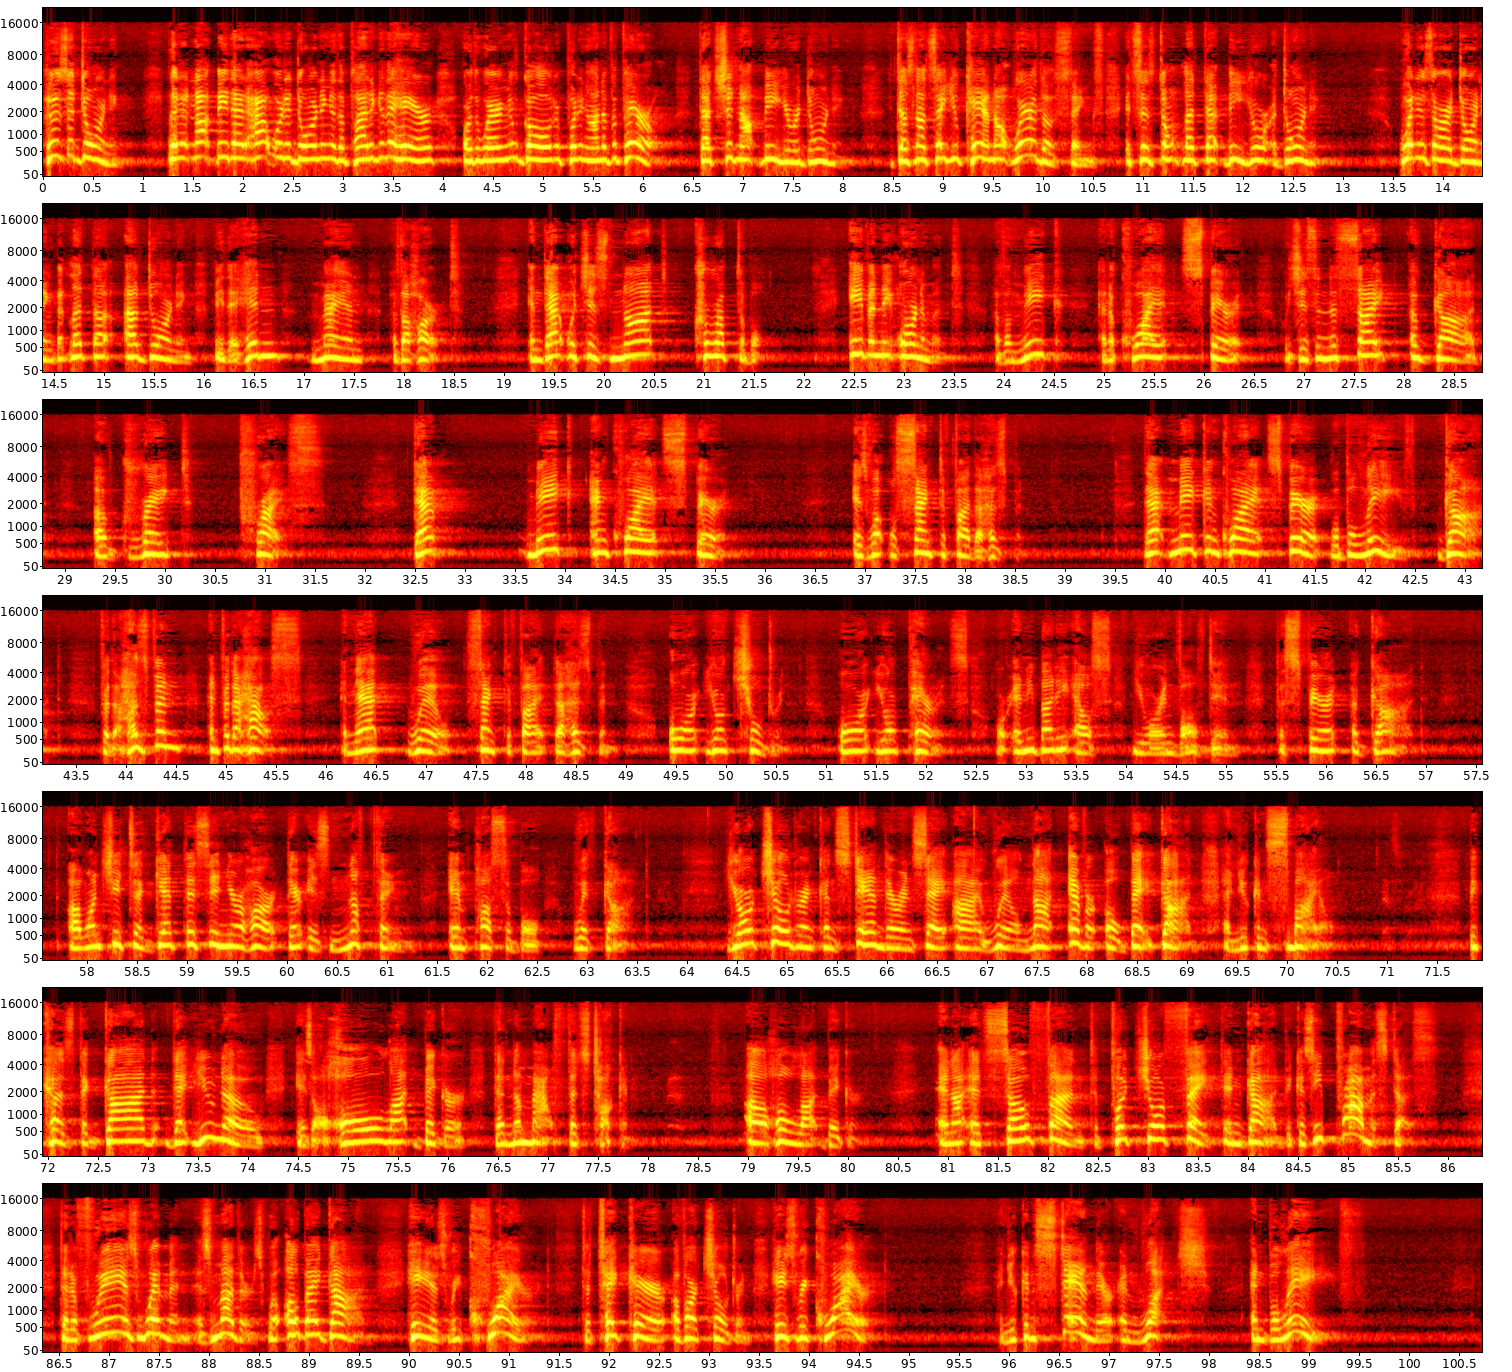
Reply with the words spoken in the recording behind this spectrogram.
Whose adorning? Let it not be that outward adorning of the plaiting of the hair or the wearing of gold or putting on of apparel. That should not be your adorning. It does not say you cannot wear those things. It says don't let that be your adorning. What is our adorning? But let the adorning be the hidden man of the heart. And that which is not corruptible, even the ornament of a meek and a quiet spirit, which is in the sight of God of great price. That meek and quiet spirit is what will sanctify the husband. That meek and quiet spirit will believe God for the husband and for the house, and that will sanctify the husband or your children or your parents or anybody else you're involved in. The Spirit of God. I want you to get this in your heart. There is nothing impossible with God. Your children can stand there and say, I will not ever obey God. And you can smile. Because the God that you know is a whole lot bigger than the mouth that's talking. A whole lot bigger. And I, it's so fun to put your faith in God because He promised us that if we as women, as mothers, will obey God, He is required to take care of our children. He's required. And you can stand there and watch and believe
